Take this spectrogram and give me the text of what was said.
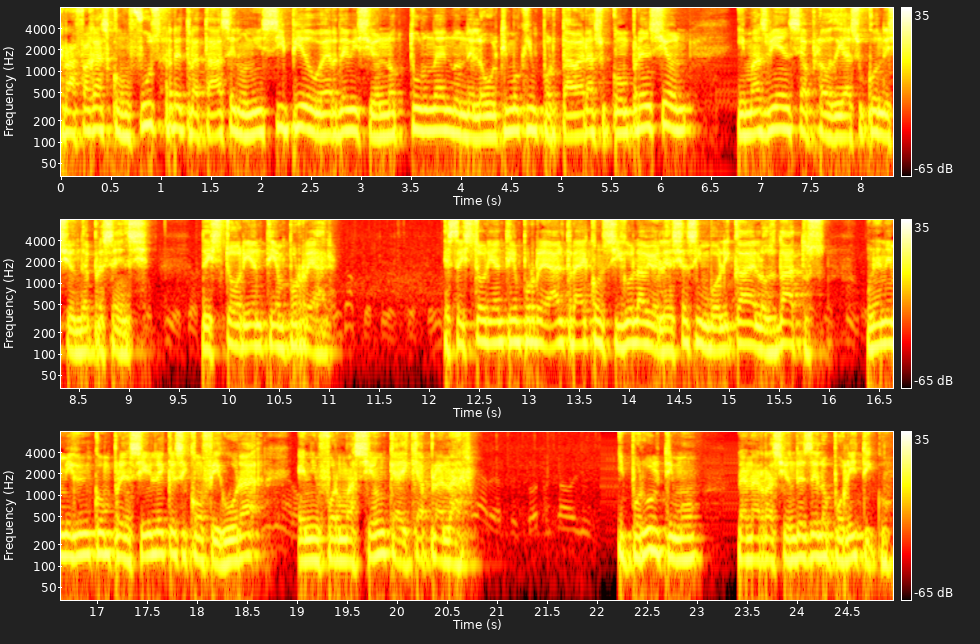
Ráfagas confusas retratadas en un insípido verde visión nocturna en donde lo último que importaba era su comprensión y más bien se aplaudía su condición de presencia, de historia en tiempo real. Esta historia en tiempo real trae consigo la violencia simbólica de los datos, un enemigo incomprensible que se configura en información que hay que aplanar. Y por último, la narración desde lo político.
